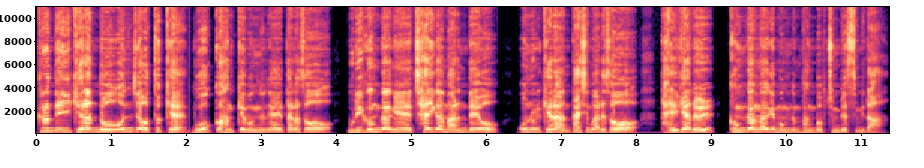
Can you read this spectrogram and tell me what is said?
그런데 이 계란도 언제 어떻게 무엇과 함께 먹느냐에 따라서 우리 건강에 차이가 많은데요. 오늘 계란, 다시 말해서 달걀을 건강하게 먹는 방법 준비했습니다.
